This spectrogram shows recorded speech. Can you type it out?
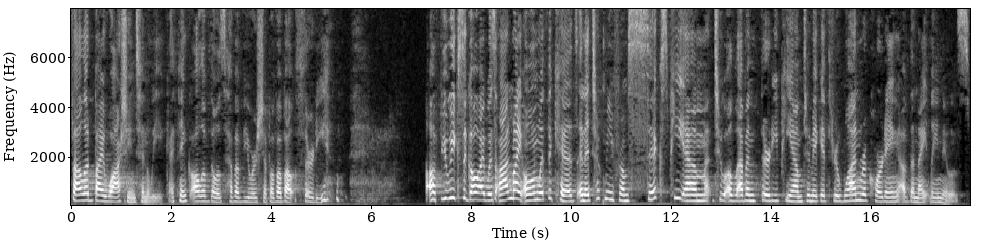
followed by Washington Week. I think all of those have a viewership of about 30. a few weeks ago, I was on my own with the kids, and it took me from 6 p.m. to 11:30 p.m. to make it through one recording of the nightly news.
